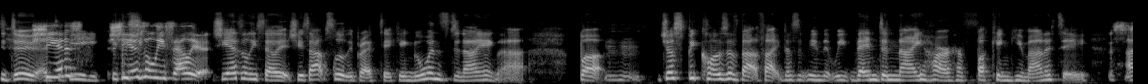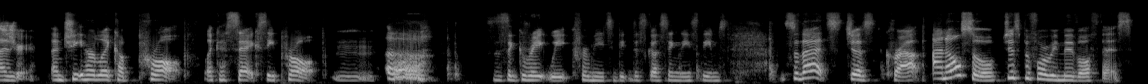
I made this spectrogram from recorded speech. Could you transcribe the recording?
do. she is. She is Elise Elliott. she is Elise Elliott. She's absolutely breathtaking. No one's denying that. But hmm just because of that fact doesn't mean that we then deny her her fucking humanity This is And- true. and treat her like a prop, like a sexy prop. hmm Ugh. This is a great week for me to be discussing these themes. So that's just crap. And also, just before we move off this,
